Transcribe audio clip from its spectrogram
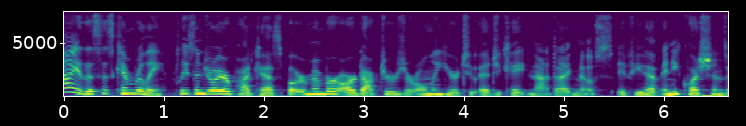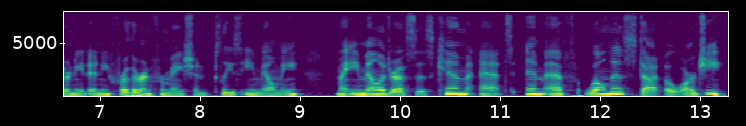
Hi, this is Kimberly. Please enjoy our podcast, but remember our doctors are only here to educate, not diagnose. If you have any questions or need any further information, please email me. My email address is kim at mfwellness.org.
